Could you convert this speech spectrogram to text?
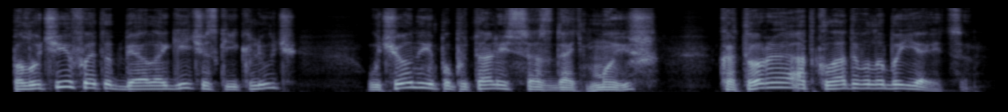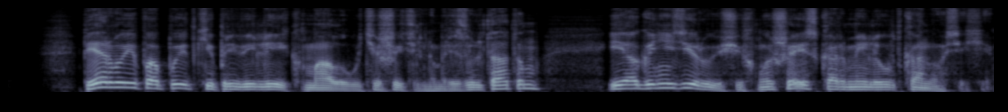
Получив этот биологический ключ, ученые попытались создать мышь, которая откладывала бы яйца. Первые попытки привели к малоутешительным результатам, и агонизирующих мышей скормили утконосихи.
